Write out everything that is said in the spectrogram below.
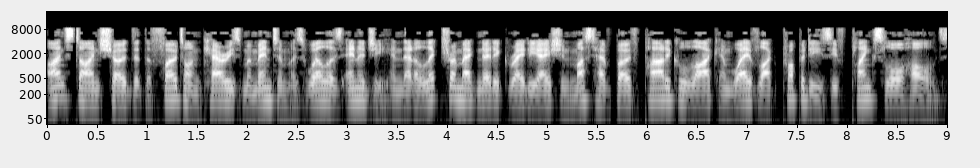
Einstein showed that the photon carries momentum as well as energy and that electromagnetic radiation must have both particle-like and wave-like properties if Planck's law holds.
